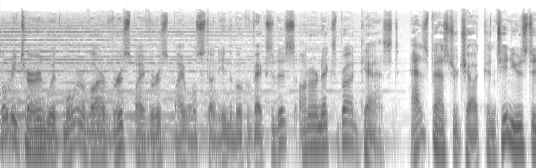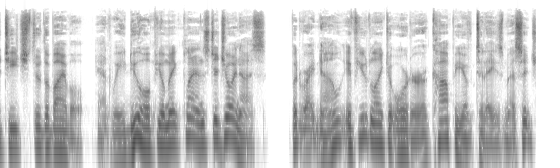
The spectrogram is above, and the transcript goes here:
We'll return with more of our verse by verse Bible study in the book of Exodus on our next broadcast as Pastor Chuck continues to teach through the Bible, and we do hope you'll make plans to join us. But right now, if you'd like to order a copy of today's message,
